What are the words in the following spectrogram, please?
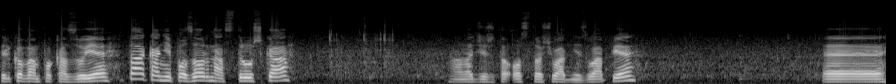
tylko Wam pokazuję. Taka niepozorna stróżka. Mam nadzieję, że to ostrość ładnie złapie. Eee,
